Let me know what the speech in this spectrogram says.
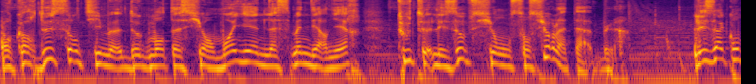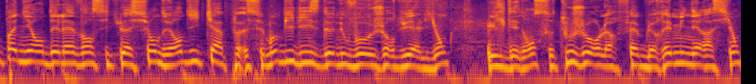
Encore 2 centimes d'augmentation en moyenne la semaine dernière. Toutes les options sont sur la table. Les accompagnants d'élèves en situation de handicap se mobilisent de nouveau aujourd'hui à Lyon. Ils dénoncent toujours leur faible rémunération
